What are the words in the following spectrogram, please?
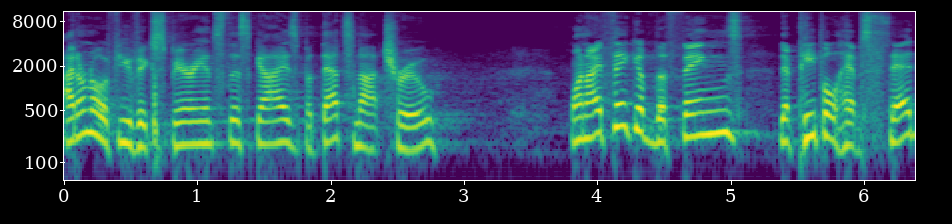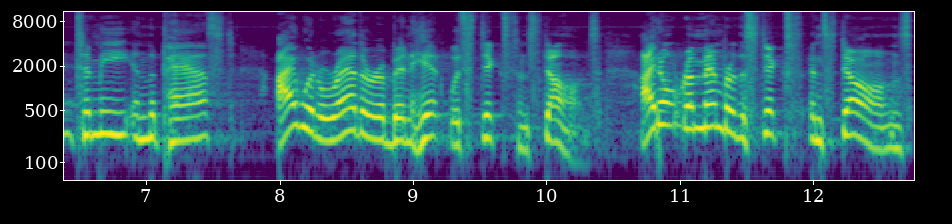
I don't know if you've experienced this, guys, but that's not true. When I think of the things that people have said to me in the past, I would rather have been hit with sticks and stones. I don't remember the sticks and stones,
